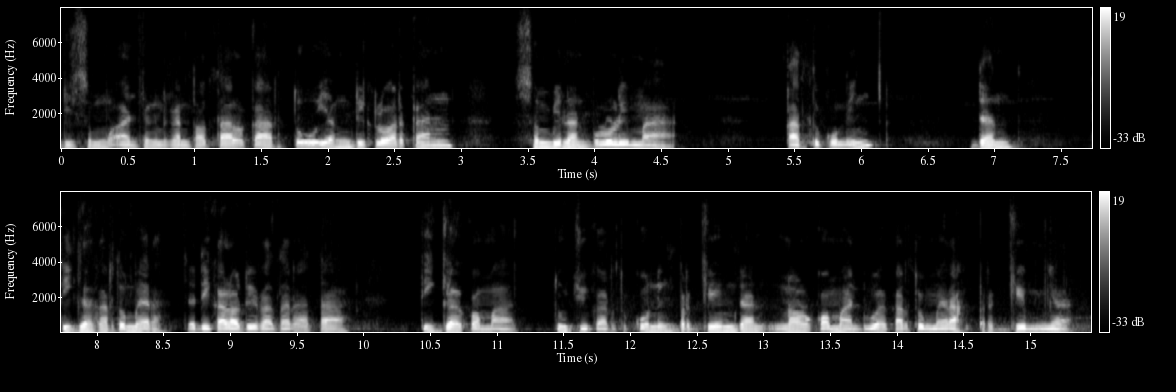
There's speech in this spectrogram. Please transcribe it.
di semua ajang dengan total kartu yang dikeluarkan 95 kartu kuning dan 3 kartu merah. Jadi kalau di rata-rata 3,7 kartu kuning per game dan 0,2 kartu merah per gamenya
